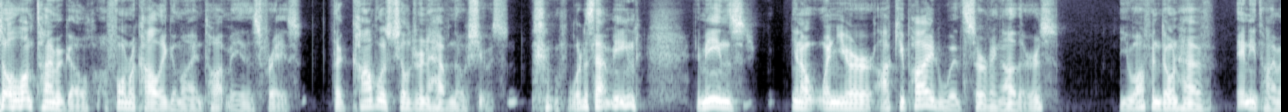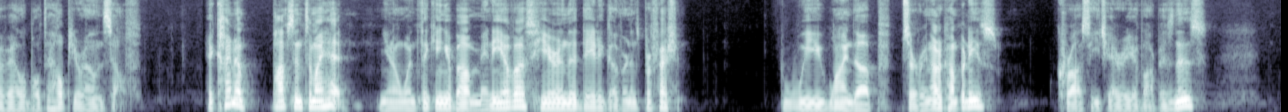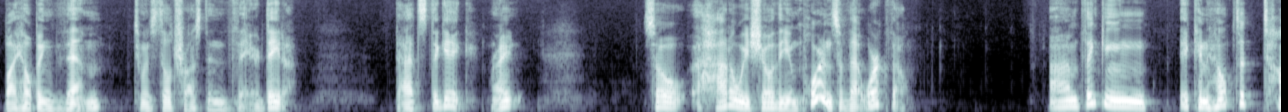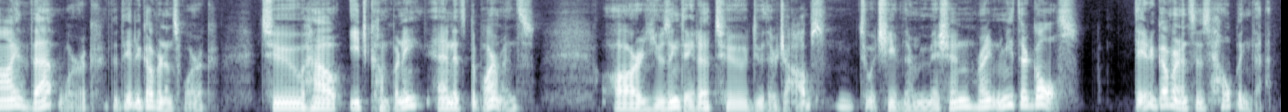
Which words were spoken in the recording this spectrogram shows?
So, a long time ago, a former colleague of mine taught me this phrase the accomplished children have no shoes. what does that mean? It means, you know, when you're occupied with serving others, you often don't have any time available to help your own self. It kind of pops into my head, you know, when thinking about many of us here in the data governance profession. We wind up serving our companies across each area of our business by helping them to instill trust in their data. That's the gig, right? So, how do we show the importance of that work, though? I'm thinking it can help to tie that work, the data governance work, to how each company and its departments are using data to do their jobs, to achieve their mission, right, and meet their goals. Data governance is helping that.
